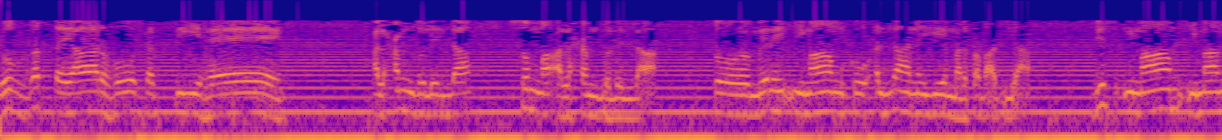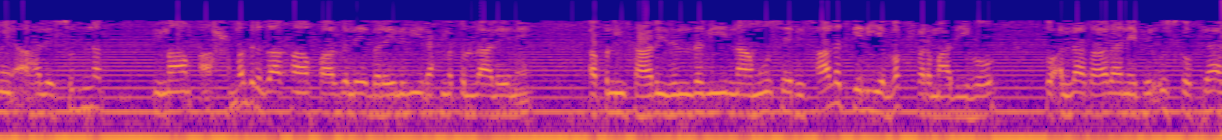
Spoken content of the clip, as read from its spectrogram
لغت تیار ہو سکتی ہے۔ الحمد للہ الحمد للہ تو میرے امام کو اللہ نے یہ مرتبہ دیا۔ جس امام امام اہل سنت، امام احمد رضا خان فاضل بریلوی رحمت اللہ علیہ نے اپنی ساری زندگی ناموں سے رسالت کے لیے وقت فرما دی ہو، تو اللہ تعالی نے پھر اس کو کیا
